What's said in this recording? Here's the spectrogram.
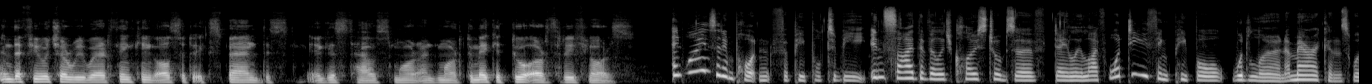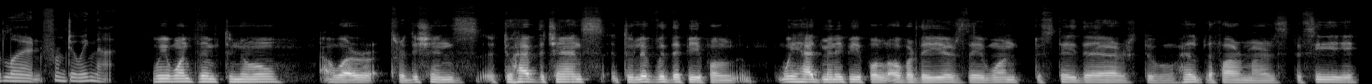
In the future, we were thinking also to expand this guest house more and more to make it two or three floors. And why is it important for people to be inside the village, close to observe daily life? What do you think people would learn, Americans would learn from doing that? We want them to know our traditions, to have the chance to live with the people. We had many people over the years, they want to stay there, to help the farmers, to see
